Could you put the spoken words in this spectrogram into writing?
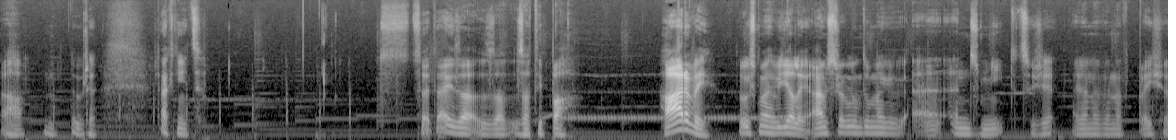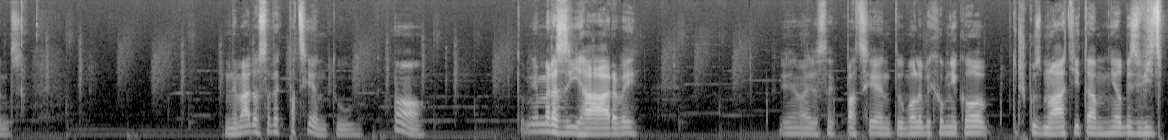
Aha, hm, dobře. Tak nic. Co je tady za, za, za typa? Harvey! To už jsme viděli. I'm struggling to make ends meet. Cože? I don't have enough patience. Nemá dostatek pacientů. No. To mě mrzí, Harvey. Že nemají dostatek pacientů. Mohli bychom někoho trošku zmlátit a měl bys víc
